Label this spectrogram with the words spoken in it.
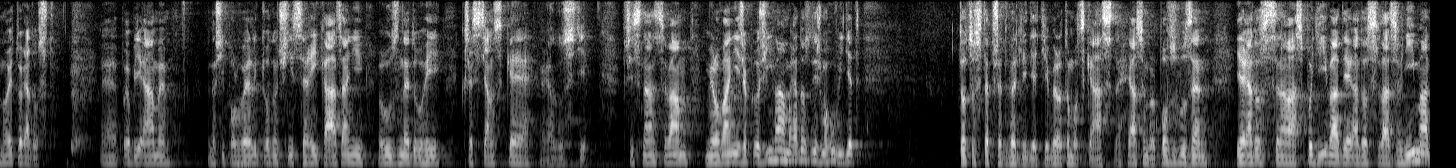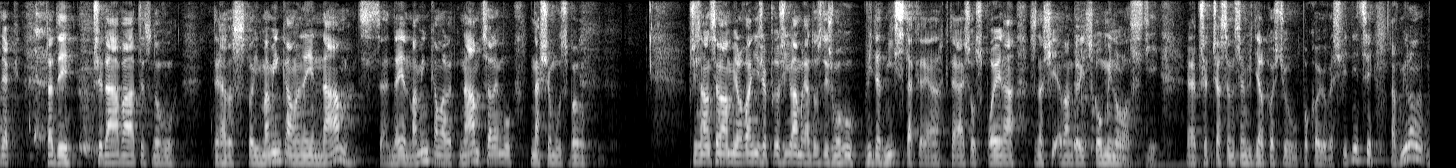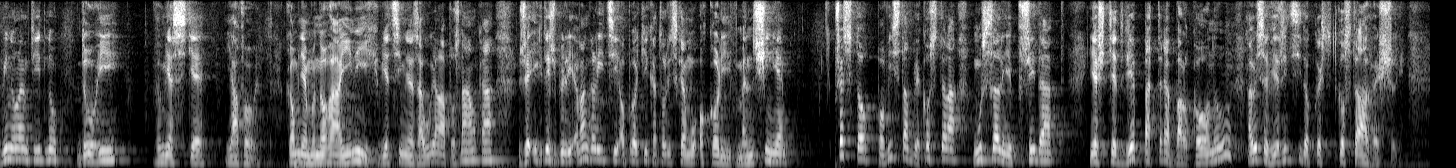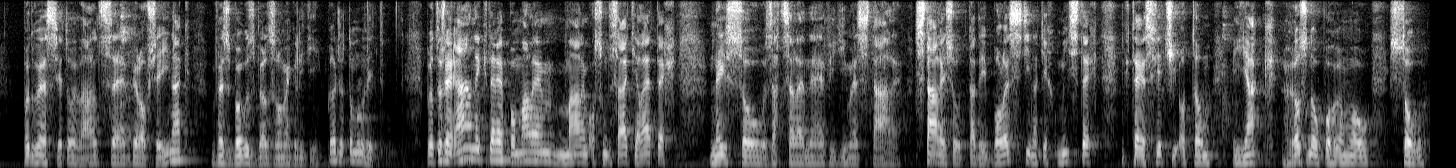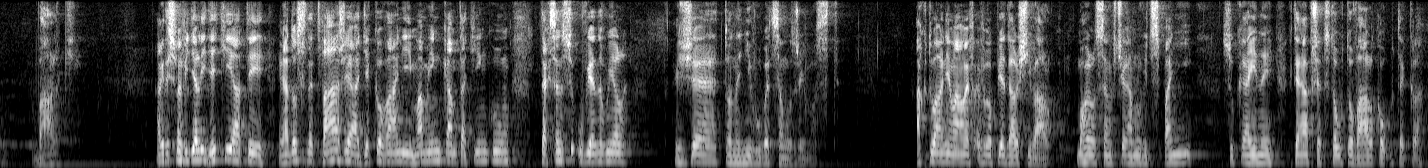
Ano, je to radost. Eh, probíráme v naší polovelikonoční sérii kázání různé druhy křesťanské radosti. Přiznám se vám, milovaní, že prožívám radost, když mohu vidět to, co jste předvedli, děti. Bylo to moc krásné. Já jsem byl povzbuzen, je radost se na vás podívat, je radost vás vnímat, jak tady předáváte znovu radost svým maminkám, ale nejen nám, nejen maminkám, ale nám, celému našemu sboru. Přiznám se vám, milovaní, že prožívám radost, když mohu vidět místa, která, která jsou spojena s naší evangelickou minulostí. Eh, před časem jsem viděl košťů pokoju ve Svídnici a v minulém týdnu druhý v městě Javor. Kromě mnoha jiných věcí mě zaujala poznámka, že i když byli evangelíci oproti katolickému okolí v menšině, přesto po výstavbě kostela museli přidat ještě dvě patra balkónů, aby se věřící do kostela vešli. Po druhé světové válce bylo vše jinak, ve sboru zbyl zlomek lidí. Proč o tom mluvit? Protože rány, které po malém, málem 80 letech nejsou zacelené, vidíme stále. Stále jsou tady bolesti na těch místech, které svědčí o tom, jak hroznou pohromou jsou války. A když jsme viděli děti a ty radostné tváře a děkování maminkám, tatínkům, tak jsem si uvědomil, že to není vůbec samozřejmost. Aktuálně máme v Evropě další válku. Mohl jsem včera mluvit s paní z Ukrajiny, která před touto válkou utekla.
